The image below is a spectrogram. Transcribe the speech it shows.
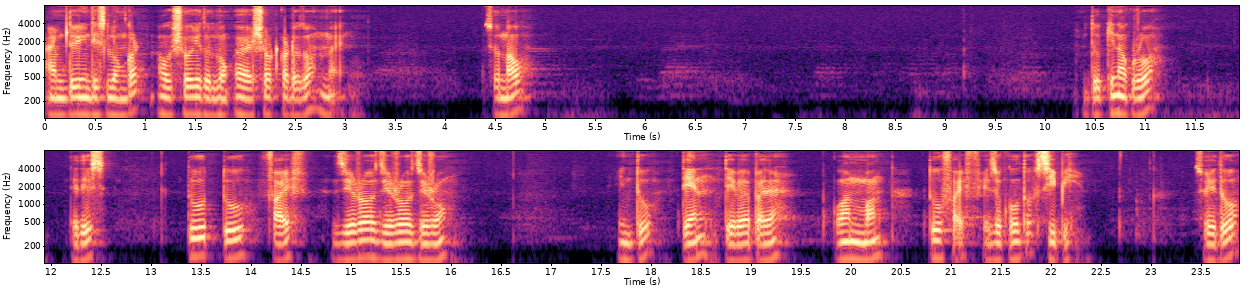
I'm doing this long cut. I'll show you the long, uh, shortcut also. So now the kinok row that is 225000 into 10 divided by 1125 is equal to CP. So itu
